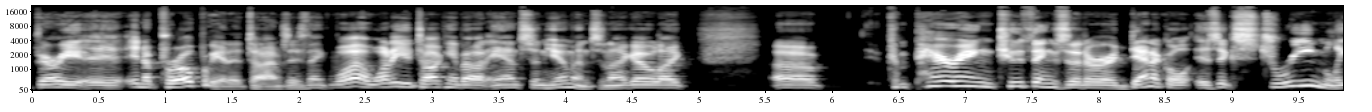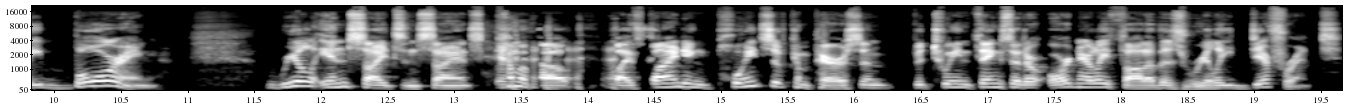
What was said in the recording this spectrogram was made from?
very uh, inappropriate at times. They think, "Well, what are you talking about ants and humans?" And I go like. Uh, comparing two things that are identical is extremely boring real insights in science come about by finding points of comparison between things that are ordinarily thought of as really different.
